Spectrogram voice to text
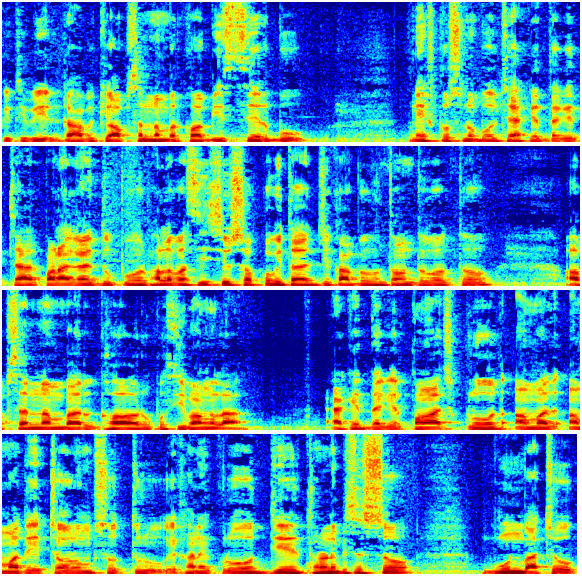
পৃথিবীর, এটা হবে কি অপশন নাম্বার খ বিশ্বের বুক নেক্সট প্রশ্ন বলছে একের দাগে চার পাড়া গায়ে দুপুর, ভালোবাসি, শীর্ষক কবিতার যে কাব্যগ্রন্থ অন্তর্গত। অপশন নাম্বার ঘ, রূপসী বাংলা। একের দাগের পাঁচ, ক্রোধ আমা- আমাদের চরম শত্রু। এখানে ক্রোধ যে ধরনের বিশেষ্য গুণবাচক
